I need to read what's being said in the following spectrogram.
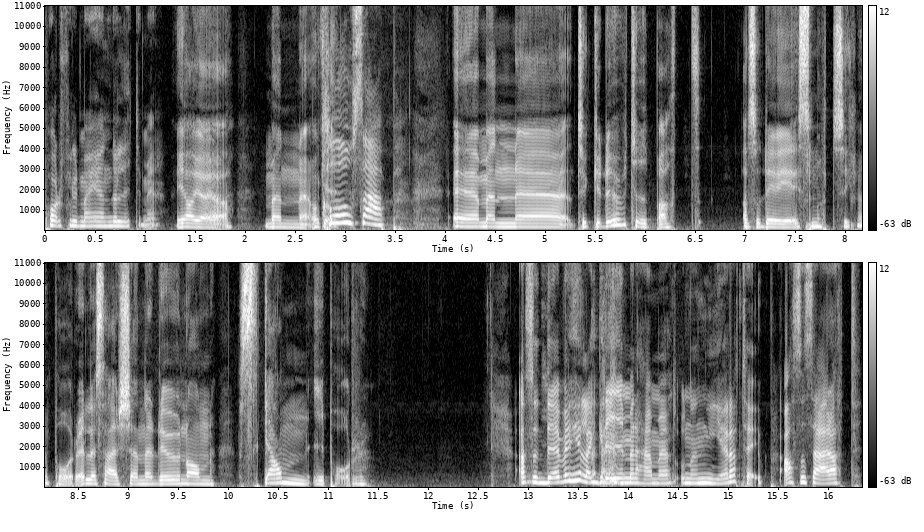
ja. porrfilm är ju ändå lite mer. Ja ja ja. Men eh, okej. Close up! Eh, men eh, tycker du typ att alltså, det är smutsigt med porr? Eller så här, känner du någon skam i porr? Alltså det är väl hela grejen med det här med att onanera typ. Alltså så här att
